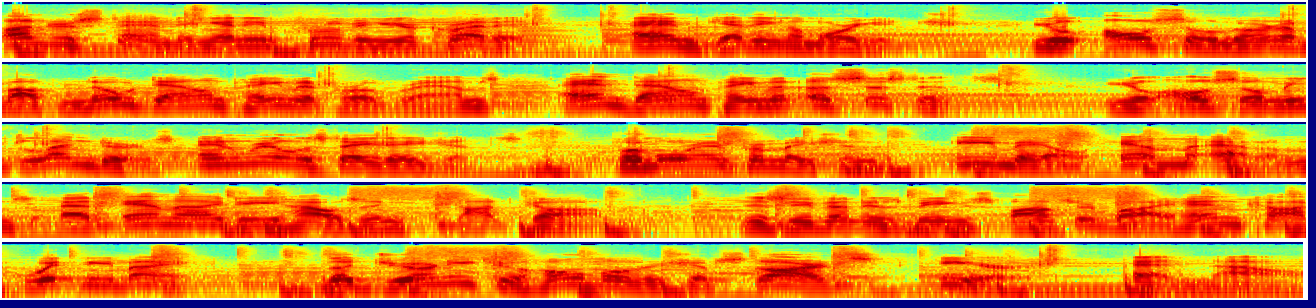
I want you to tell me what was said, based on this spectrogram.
understanding and improving your credit, and getting a mortgage. You'll also learn about no down payment programs and down payment assistance. You'll also meet lenders and real estate agents. For more information, email madams at nidhousing.com. This event is being sponsored by Hancock Whitney Bank. The journey to home ownership starts here and now.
